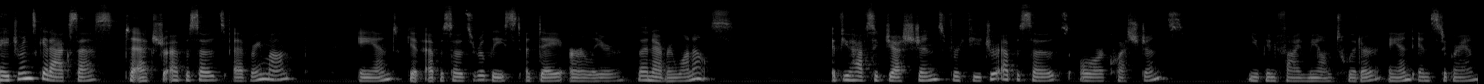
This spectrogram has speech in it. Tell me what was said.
Patrons get access to extra episodes every month and get episodes released a day earlier than everyone else. If you have suggestions for future episodes or questions, you can find me on Twitter and Instagram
